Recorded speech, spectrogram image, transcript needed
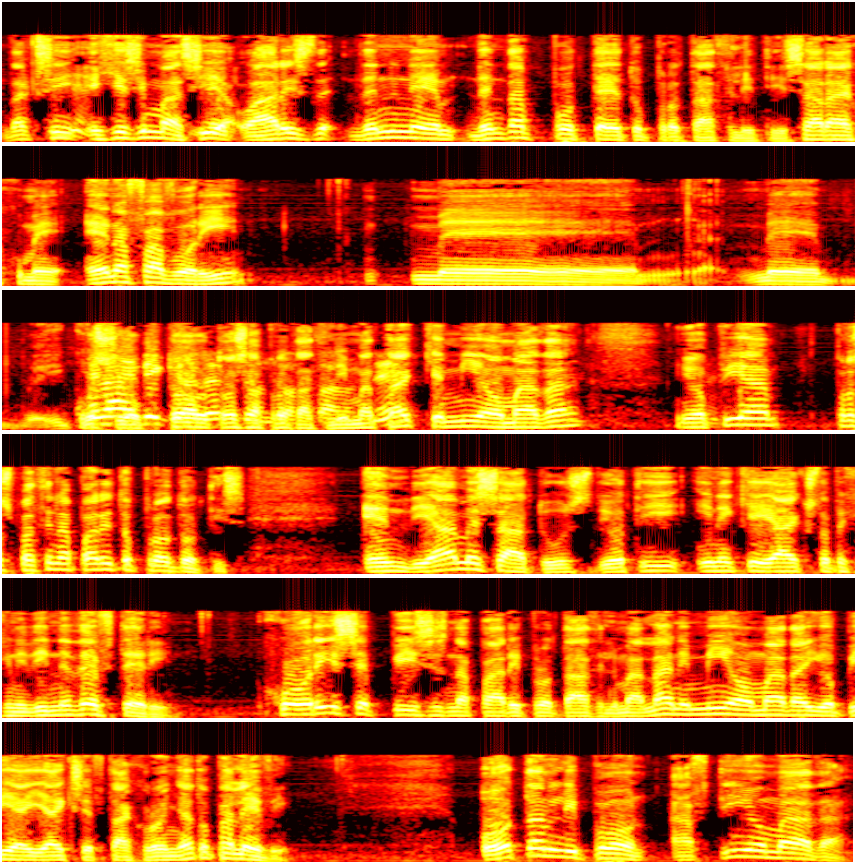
Εντάξει, έχει σημασία. Ο Άρης δε- δεν, είναι, δεν ήταν ποτέ το πρωτάθλητης. Άρα έχουμε ένα φαβορή με, με 28 επικρατεύσον τόσα το πρωταθλήματα πάνω, ναι. και μια ομάδα η οποία προσπαθεί να πάρει το πρώτο της. Ενδιάμεσά τους, διότι είναι και η ΑΕΚ στο παιχνίδι, είναι δεύτερη. Χωρίς επίσης να πάρει πρωτάθλημα, αλλά είναι μια ομάδα η οποία για 6-7 χρόνια το παλεύει. Όταν λοιπόν αυτή η ομάδα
